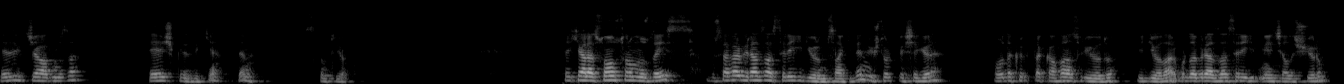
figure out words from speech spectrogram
Ne dedik cevabımıza? E şıkkı dedik ya. Değil mi? Sıkıntı yok. Pekala son sorumuzdayız. Bu sefer biraz daha seri gidiyorum sanki değil mi? 3-4-5'e göre. Orada 40'ta kafan sürüyordu videolar. Burada biraz daha seri gitmeye çalışıyorum.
